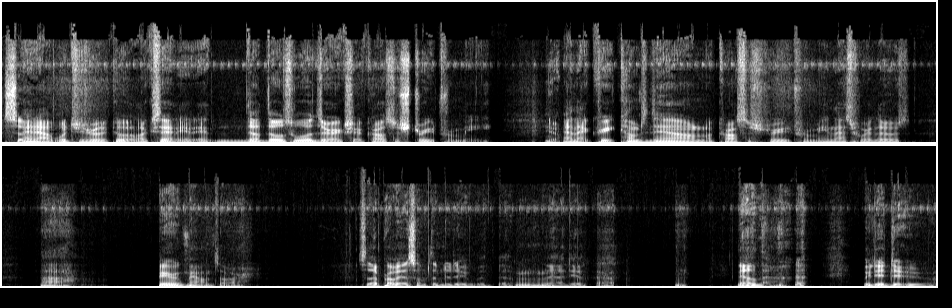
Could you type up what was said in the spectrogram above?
So and uh, which is really cool. Like I said, it, it, the, those woods are actually across the street from me. Yeah. And that creek comes down across the street from me, and that's where those uh, burial mounds are. So that probably has something to do with the, Mhm. the idea of that. Hmm. Now, we did do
